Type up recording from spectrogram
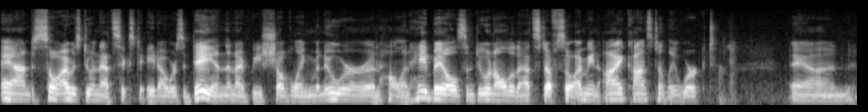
and so I was doing that six to eight hours a day, and then I'd be shoveling manure and hauling hay bales and doing all of that stuff. So, I mean, I constantly worked. And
